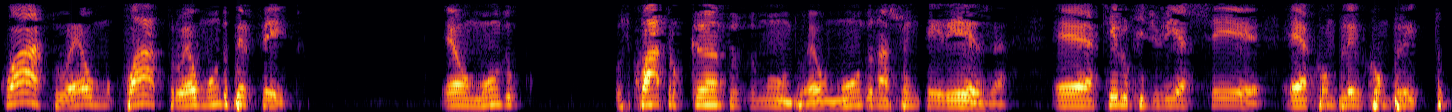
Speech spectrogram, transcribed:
Quatro é o, quatro é o mundo perfeito. É o mundo os quatro cantos do mundo, é o mundo na sua inteireza, é aquilo que devia ser, é a, comple, completu,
